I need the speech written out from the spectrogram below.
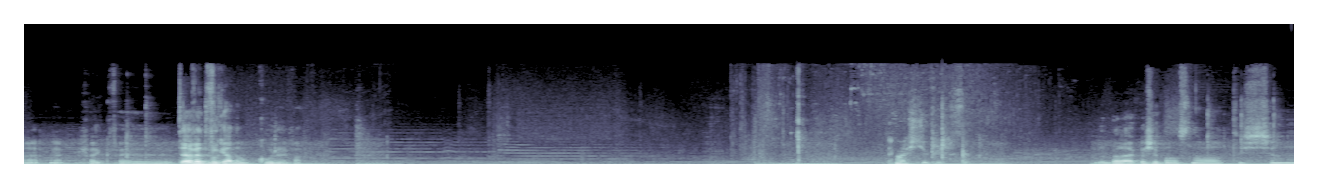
Nie, nie, fake, fake. Te we dwóch jadą, kurwa. Właściwie Za daleko się bąsnęła od tej ściany.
